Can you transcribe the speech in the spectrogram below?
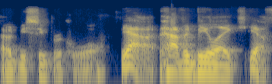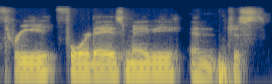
That would be super cool. Yeah, have it be like yeah, three, four days maybe, and just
